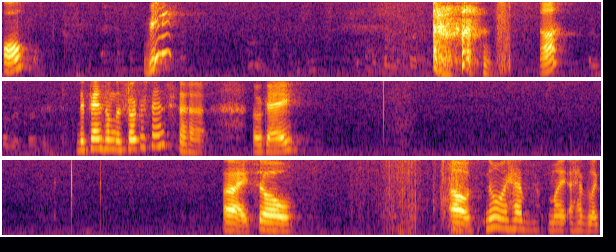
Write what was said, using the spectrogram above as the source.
Oh? Really? huh? Depends on the circumstance? okay. All right, so oh no, I have my I have like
